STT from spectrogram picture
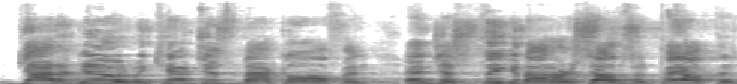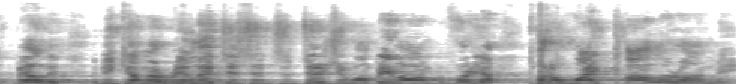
We got to do it. We can't just back off and, and just think about ourselves and pay off this building and become a religious institution. It won't be long before you put a white collar on me.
